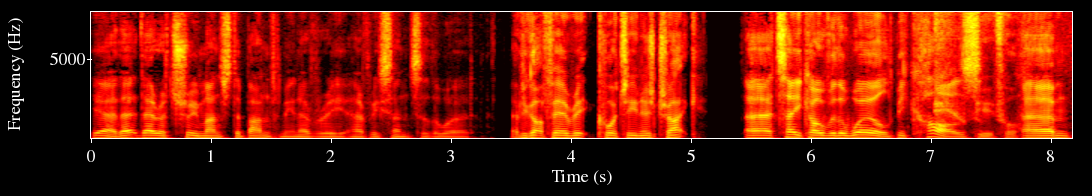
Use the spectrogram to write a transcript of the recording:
yeah, they're, they're a true Manchester band for me in every every sense of the word. Have you got a favourite Courteeners track? uh, take over the world because Beautiful. Um,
